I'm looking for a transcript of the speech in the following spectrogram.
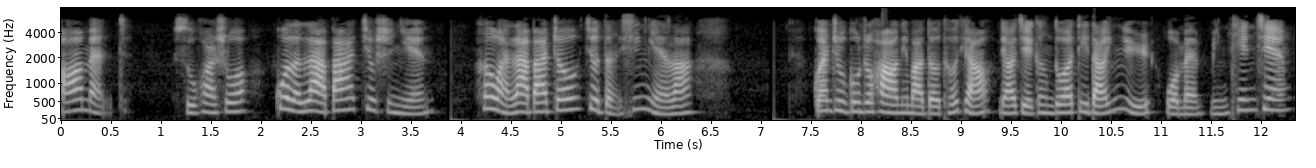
almond。俗话说过了腊八就是年，喝碗腊八粥就等新年啦。关注公众号“立马豆头条”，了解更多地道英语。我们明天见。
